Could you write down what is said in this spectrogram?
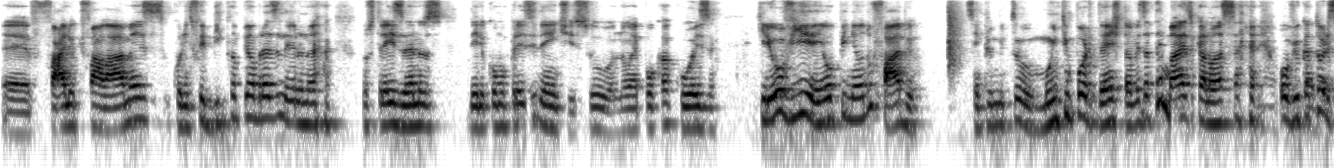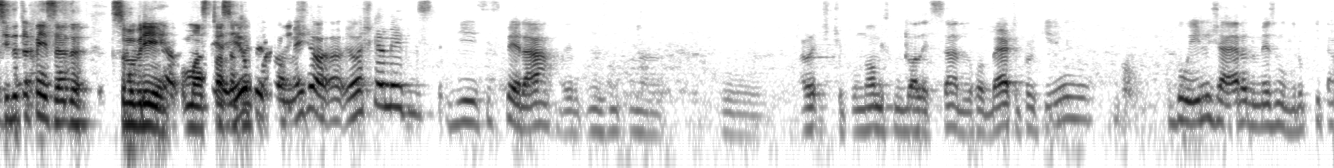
é, falho que falar, mas o Corinthians foi bicampeão brasileiro, né, nos três anos dele como presidente. Isso não é pouca coisa. Queria ouvir a opinião do Fábio sempre muito, muito importante, talvez até mais do que a nossa, ouvir o que a torcida está pensando sobre uma situação. Eu, pessoalmente, eu, eu, acho que era meio de, de se esperar tipo, nomes como do Alessandro, do Roberto, porque o Duílio já era do mesmo grupo que está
